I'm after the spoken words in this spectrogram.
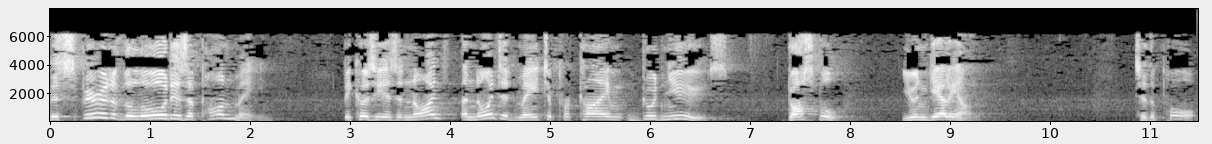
The Spirit of the Lord is upon me because he has anointed me to proclaim good news, gospel, euangelion, to the poor.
